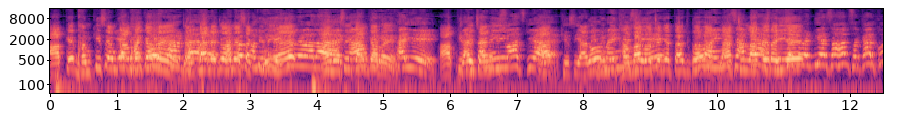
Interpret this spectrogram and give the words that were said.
आपके धमकी से हम काम नहीं कर रहे हैं। जनता ने जो हमें शक्ति दी है हम उसी काम कर रहे हैं। आपकी बेचैनी आप खिसियानी बिल्ली खंबा लोचे के तर्ज पर आप नाक चिल्लाते रहिए। सरकार को।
